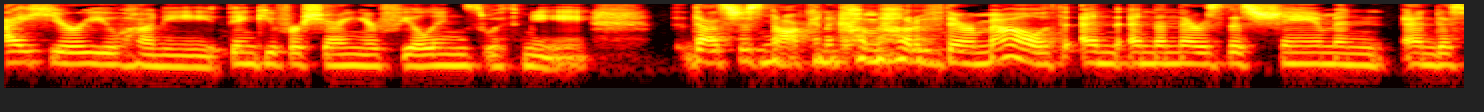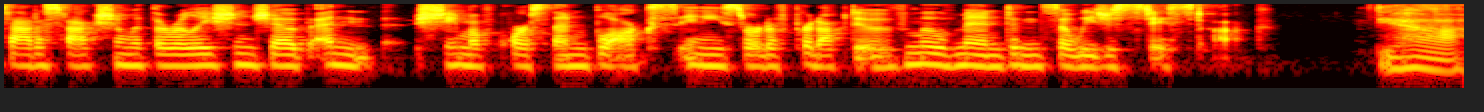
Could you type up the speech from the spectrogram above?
I hear you, honey. Thank you for sharing your feelings with me. That's just not going to come out of their mouth. And, and then there's this shame and, and dissatisfaction with the relationship. And shame, of course, then blocks any sort of productive movement. And so we just stay stuck. Yeah.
